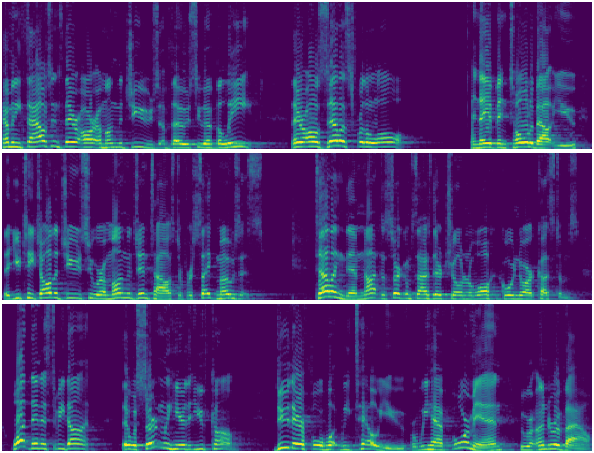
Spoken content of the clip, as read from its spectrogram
how many thousands there are among the Jews of those who have believed. They are all zealous for the law. And they have been told about you that you teach all the Jews who are among the Gentiles to forsake Moses, telling them not to circumcise their children or walk according to our customs. What then is to be done? They will certainly hear that you've come. Do therefore what we tell you, for we have four men who are under a vow.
